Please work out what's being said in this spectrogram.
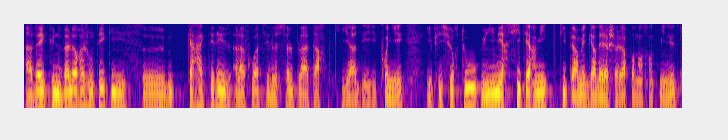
avec une valeur ajoutée qui se caractérise à la fois, c'est le seul plat à tarte qui a des poignées, et puis surtout une inertie thermique qui permet de garder la chaleur pendant 30 minutes.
